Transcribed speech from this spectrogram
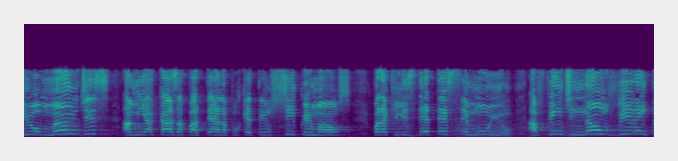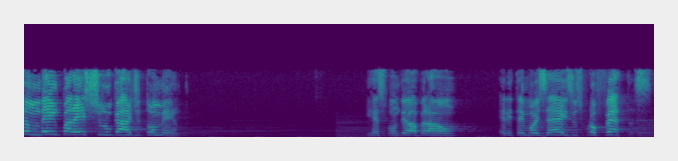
que o mandes à minha casa paterna, porque tenho cinco irmãos, para que lhes dê testemunho, a fim de não virem também para este lugar de tormento. E respondeu Abraão: Ele tem Moisés e os profetas,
